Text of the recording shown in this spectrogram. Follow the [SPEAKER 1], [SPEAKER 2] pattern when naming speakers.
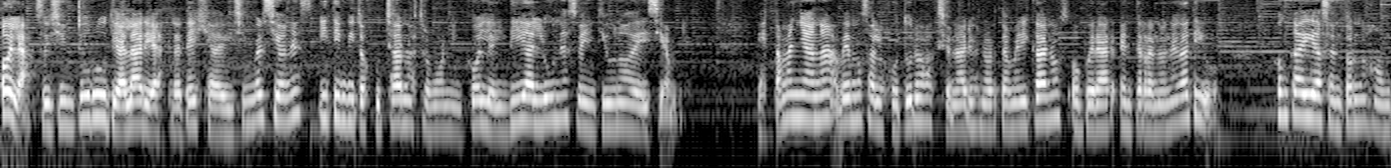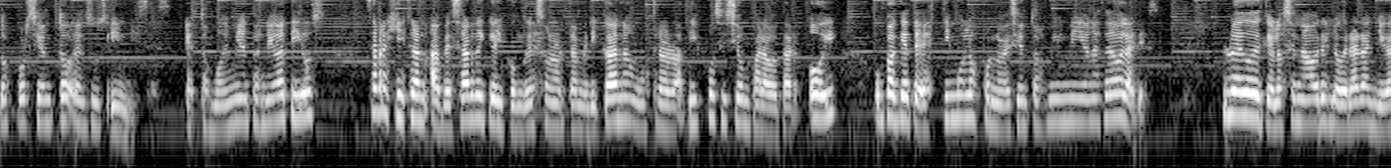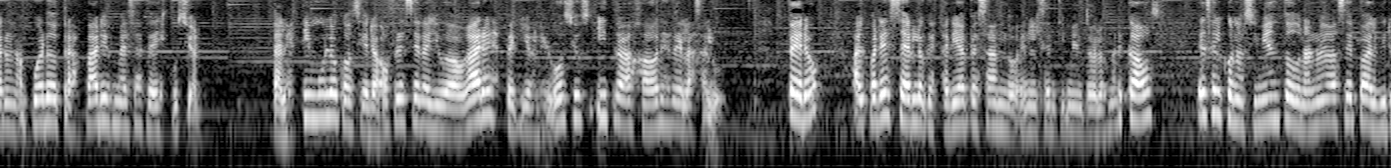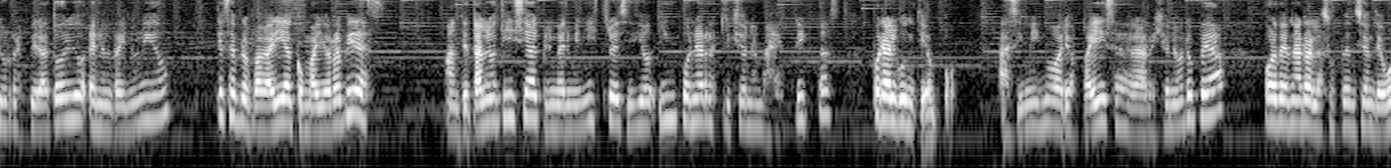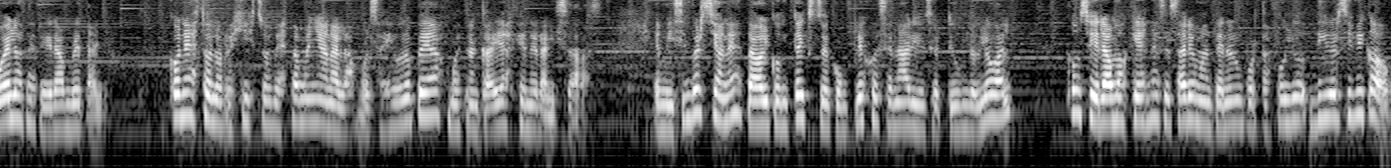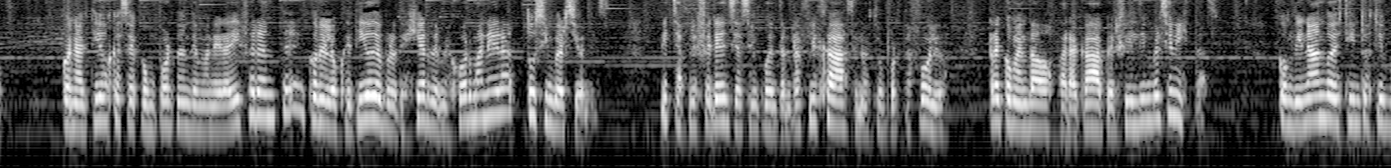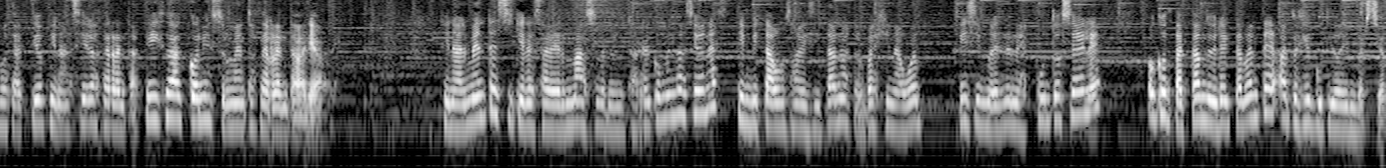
[SPEAKER 1] Hola, soy Cintu Ruti al área de estrategia de Inversiones y te invito a escuchar nuestro morning call del día lunes 21 de diciembre. Esta mañana vemos a los futuros accionarios norteamericanos operar en terreno negativo, con caídas en torno a un 2% en sus índices. Estos movimientos negativos se registran a pesar de que el Congreso norteamericano mostrará disposición para votar hoy un paquete de estímulos por 900 mil millones de dólares, luego de que los senadores lograran llegar a un acuerdo tras varios meses de discusión. Tal estímulo considera ofrecer ayuda a hogares, pequeños negocios y trabajadores de la salud. Pero, al parecer, lo que estaría pesando en el sentimiento de los mercados es el conocimiento de una nueva cepa del virus respiratorio en el Reino Unido que se propagaría con mayor rapidez. Ante tal noticia, el primer ministro decidió imponer restricciones más estrictas por algún tiempo. Asimismo, varios países de la región europea ordenaron la suspensión de vuelos desde Gran Bretaña. Con esto, los registros de esta mañana en las bolsas europeas muestran caídas generalizadas. En mis inversiones, dado el contexto de complejo escenario de incertidumbre global, consideramos que es necesario mantener un portafolio diversificado, con activos que se comporten de manera diferente, con el objetivo de proteger de mejor manera tus inversiones. Dichas preferencias se encuentran reflejadas en nuestro portafolio, recomendados para cada perfil de inversionistas combinando distintos tipos de activos financieros de renta fija con instrumentos de renta variable. Finalmente, si quieres saber más sobre nuestras recomendaciones, te invitamos a visitar nuestra página web fisinversiones.cl o contactando directamente a tu ejecutivo de inversión.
